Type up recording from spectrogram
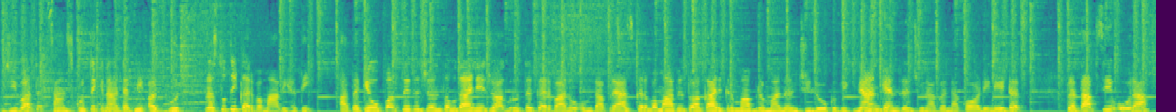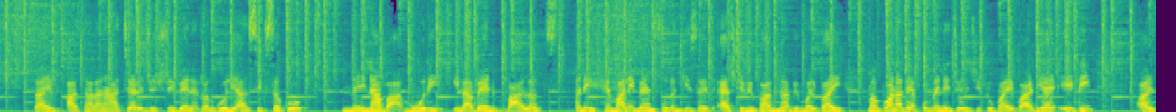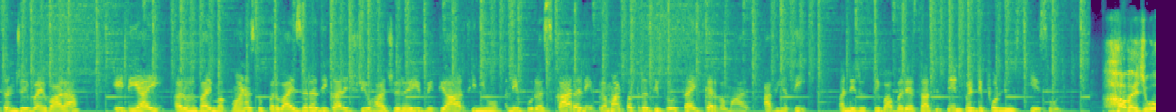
જીવંત સાંસ્કૃતિક નાટકની અદ્ભુત પ્રસ્તુતિ કરવામાં આવી હતી. આ તકે ઉપસ્થિત જનસમુદાયને જાગૃત કરવાનો ઉમદા પ્રયાસ કરવામાં આવ્યો તો આ કાર્યક્રમમાં બ્રહ્માનંદજી લોક વિજ્ઞાન કેન્દ્ર જુનાગઢના કોઓર્ડિનેટર પ્રતાપસિંહ ઓરા સાહેબ, આ શાળાના આચાર્ય જયશ્રીબેન રંગોલિયા, શિક્ષકો નૈનાબા મોરી ઇલાબેન બાલત અને હેમાલીબેન સોલંકી સહિત એસટી વિભાગના Vimalbhai Makwana, depot manager Jitubhai Vadia, ATI Sanjaybhai Vala ATI Arunbhai Makwana, supervisor અધિકારીશ્રીઓ હાજર રહી. વિદ્યાર્થીનીઓ અને પુરસ્કાર અને પ્રમાણપત્રથી પ્રોત્સાહિત કરવામાં આવી હતી. અનિરુદ્ધ બાબરિયા સાથે CN twenty four news Keshod હવે જુઓ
